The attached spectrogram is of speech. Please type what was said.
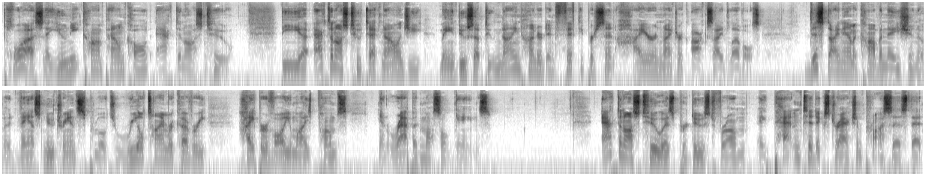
plus a unique compound called Actinos 2. The uh, Actinos 2 technology may induce up to 950% higher nitric oxide levels, this dynamic combination of advanced nutrients promotes real-time recovery, hypervolumized pumps, and rapid muscle gains. Actinos 2 is produced from a patented extraction process that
